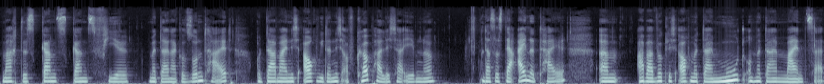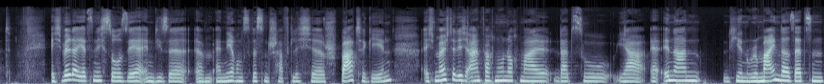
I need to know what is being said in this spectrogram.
macht es ganz, ganz viel mit deiner Gesundheit. Und da meine ich auch wieder nicht auf körperlicher Ebene. Das ist der eine Teil, ähm, aber wirklich auch mit deinem Mut und mit deinem Mindset. Ich will da jetzt nicht so sehr in diese ähm, ernährungswissenschaftliche Sparte gehen. Ich möchte dich einfach nur noch mal dazu ja erinnern hier einen Reminder setzen,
